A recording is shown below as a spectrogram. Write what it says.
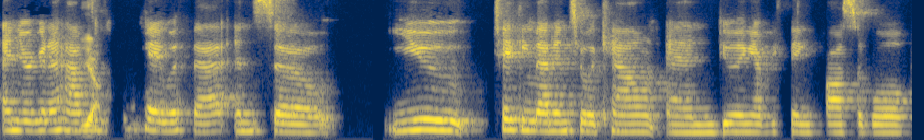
and you're going to have yeah. to be okay with that. And so you taking that into account and doing everything possible,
